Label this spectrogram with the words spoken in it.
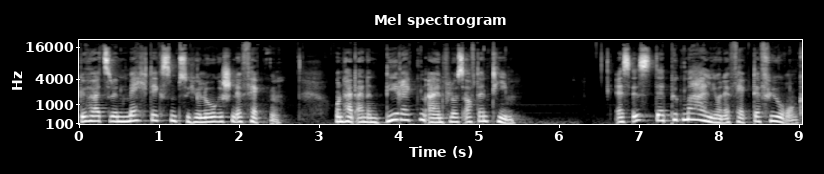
gehört zu den mächtigsten psychologischen Effekten und hat einen direkten Einfluss auf dein Team. Es ist der Pygmalion-Effekt der Führung.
